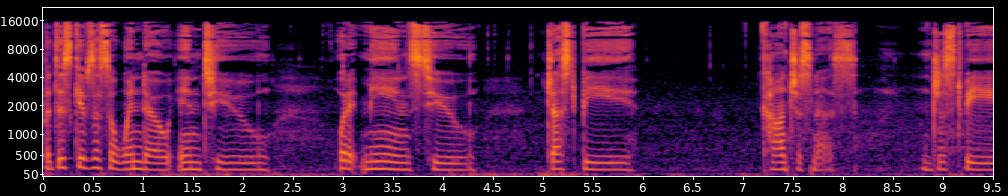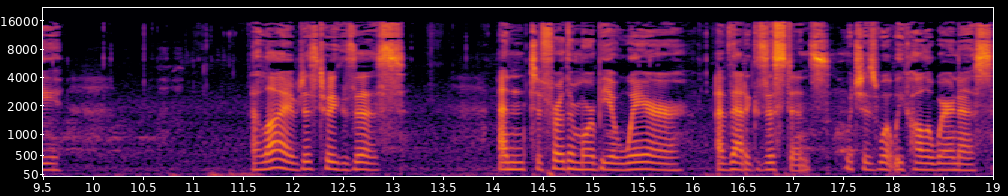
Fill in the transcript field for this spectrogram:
But this gives us a window into what it means to just be consciousness, just be alive, just to exist and to furthermore be aware of that existence, which is what we call awareness.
